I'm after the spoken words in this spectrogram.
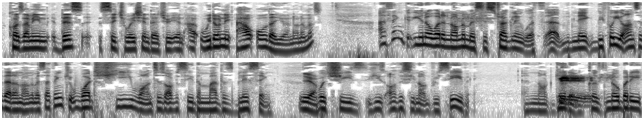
Because I mean, this situation that you're in, uh, we don't. Need, how old are you, anonymous? I think you know what Anonymous is struggling with. Uh, Nick, before you answer that, Anonymous, I think what he wants is obviously the mother's blessing, Yeah. which he's he's obviously not receiving and not getting because nobody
